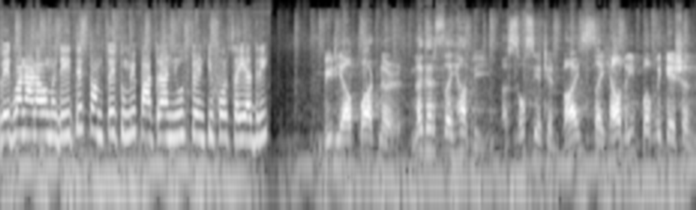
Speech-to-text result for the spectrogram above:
वेगवान आढावामध्ये इथेच थांबतोय तुम्ही. पात्रा news twenty four Sahyadri. Media partner Nagar Sahyadri associated by Sahyadri publication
